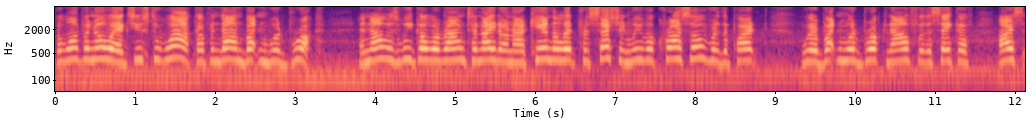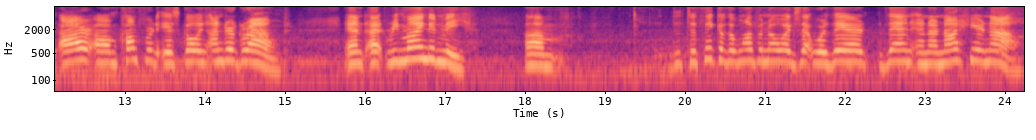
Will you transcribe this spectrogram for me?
the Wampanoags, used to walk up and down Buttonwood Brook. And now as we go around tonight on our candlelit procession, we will cross over the part where Buttonwood Brook now, for the sake of our, our um, comfort, is going underground. And it reminded me um, to think of the Wampanoags that were there then and are not here now.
